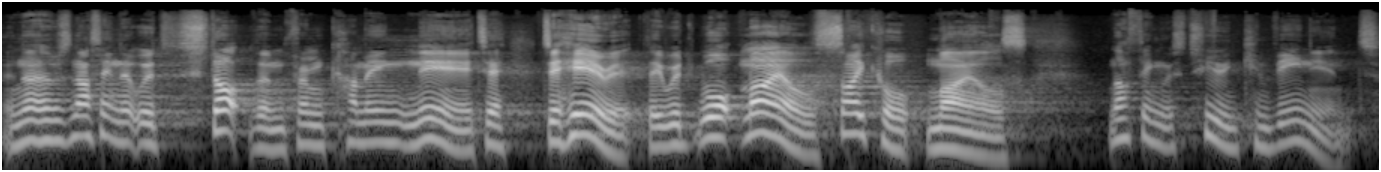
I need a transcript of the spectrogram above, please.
And there was nothing that would stop them from coming near to, to hear it. They would walk miles, cycle miles. Nothing was too inconvenient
